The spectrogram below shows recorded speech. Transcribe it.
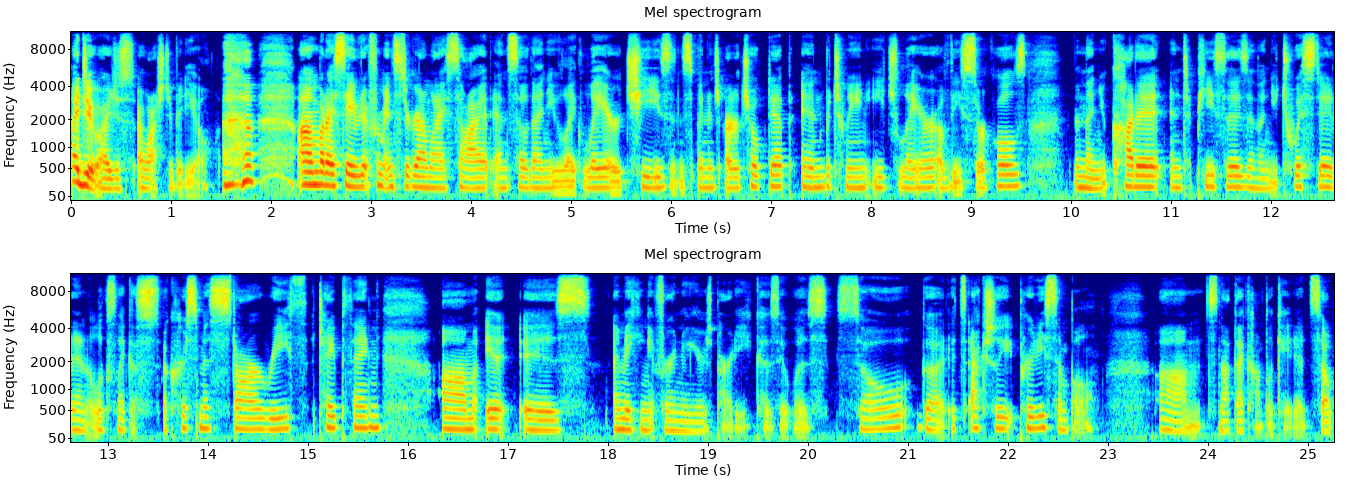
I do. I just I watched a video, um, but I saved it from Instagram when I saw it, and so then you like layer cheese and spinach artichoke dip in between each layer of these circles, and then you cut it into pieces, and then you twist it, and it looks like a, a Christmas star wreath type thing. Um, it is. I'm making it for a New Year's party because it was so good. It's actually pretty simple. Um, it's not that complicated. So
